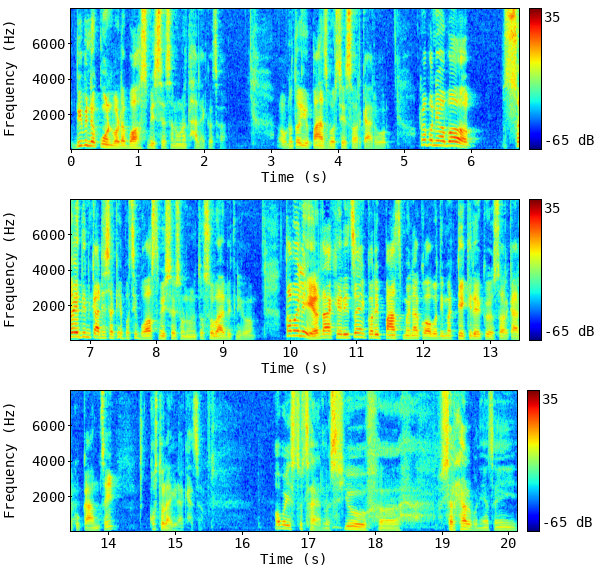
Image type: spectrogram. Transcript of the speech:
विभिन्न कोणबाट बहस विश्लेषण हुन थालेको छ। हुन त यो पाँच वर्षीय सरकार हो। र पनि अब सय दिन काटिसकेपछि बहस विश्लेषण हुनु त स्वाभाविक नै हो। तपाईँले हेर्दाखेरि चाहिँ करिब पाँच महिनाको अवधिमा टेकिरहेको यो सरकारको काम चाहिँ कस्तो लागिरहेको छ? अब यस्तो छ हेर्नुहोस् यो सरकार भने चाहिँ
